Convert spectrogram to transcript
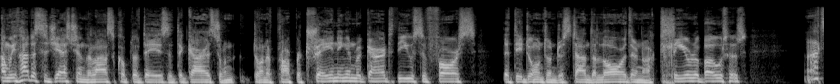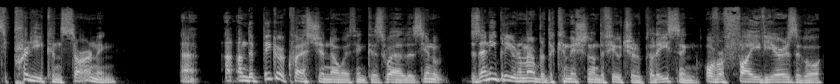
And we've had a suggestion in the last couple of days that the guards don't, don't have proper training in regard to the use of force, that they don't understand the law, they're not clear about it. That's pretty concerning. And the bigger question now, I think, as well, is, you know, does anybody remember the Commission on the Future of Policing over five years ago?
